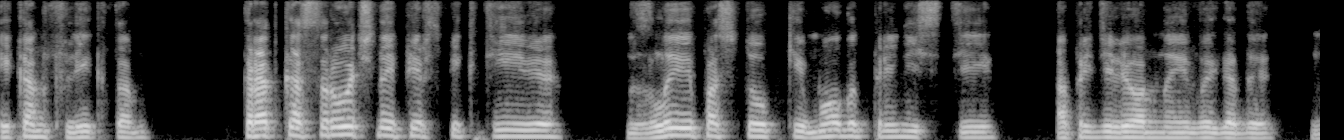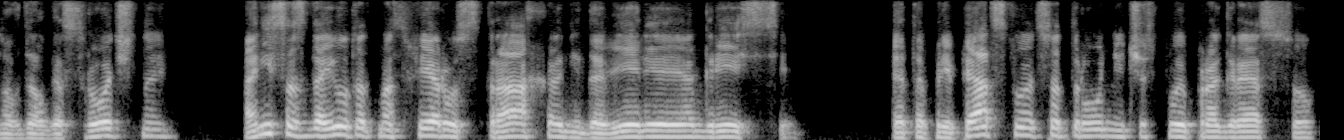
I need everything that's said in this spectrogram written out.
и конфликтам. В краткосрочной перспективе Злые поступки могут принести определенные выгоды, но в долгосрочной они создают атмосферу страха, недоверия и агрессии. Это препятствует сотрудничеству и прогрессу,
